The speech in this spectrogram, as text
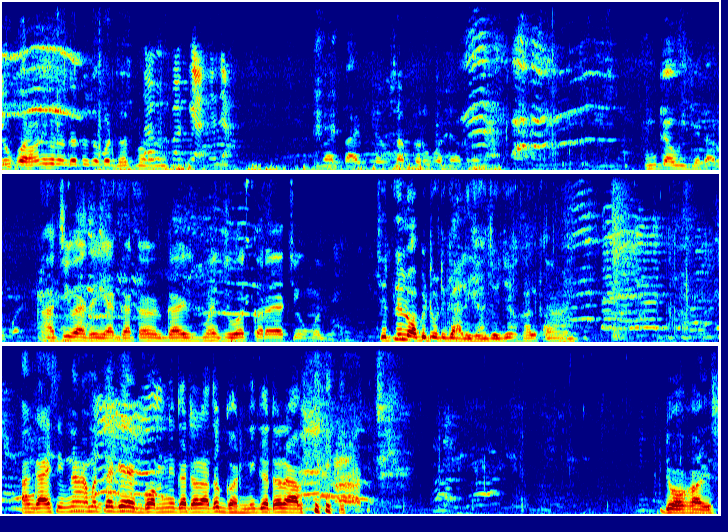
એવું ભરવાની હોય ને અંદર તો જબરદસ્ત ભરવાનું પાઇપ ને એવું સાફ કરવું પડશે આપણે. હું કેવું ગયા તારું સાચી વાત યાર ગટર ગાઈસ મેં જોત કરાયા છે એવું જેટલી કેટલી લોબી ટોટી ગાલી છે જોજો ખાલી કામ આ ગાઈસ એમને આમ જ કે ગોમની ગટર આ તો ઘરની ગટર આવે. જો ગાઈસ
